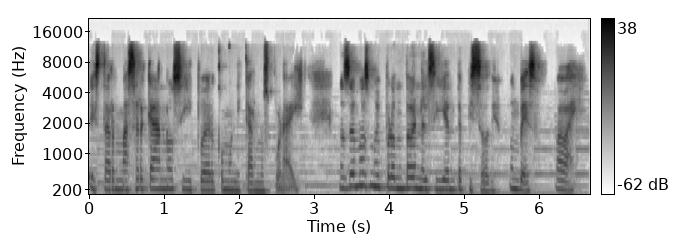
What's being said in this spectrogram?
estar más cercanos y poder comunicarnos por ahí. Nos vemos muy pronto en el siguiente episodio. Un beso. Bye bye.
